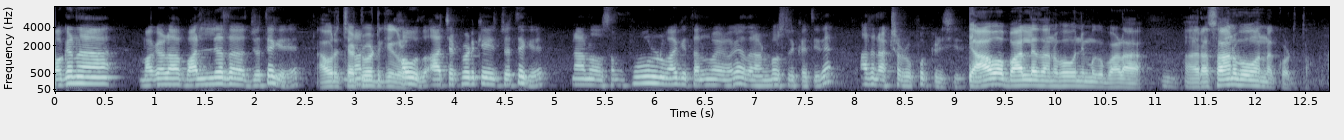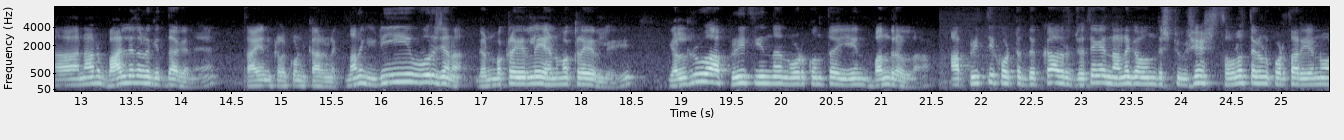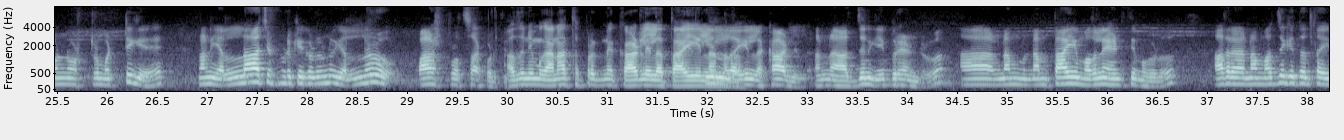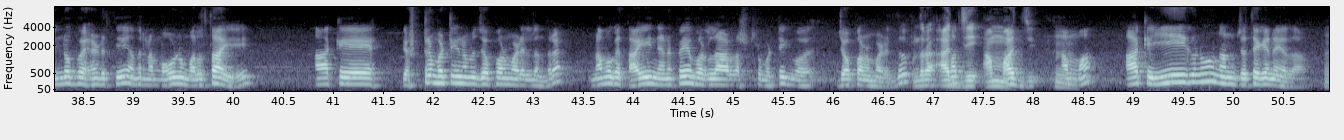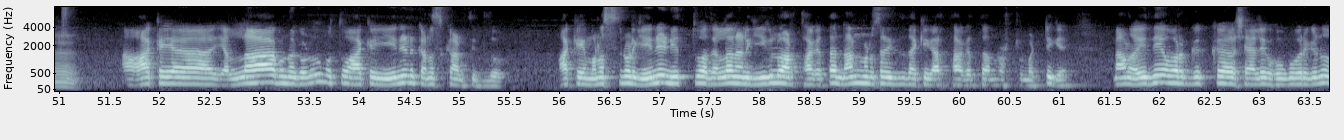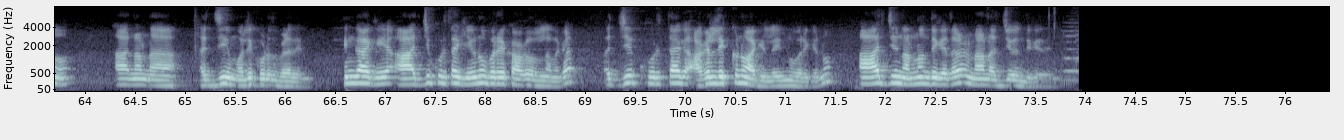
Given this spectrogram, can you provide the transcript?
ಮಗನ ಮಗಳ ಬಾಲ್ಯದ ಜೊತೆಗೆ ಅವರ ಚಟುವಟಿಕೆಗಳು. ಹೌದು ಆ ಚಟುವಟಿಕೆ ಜೊತೆಗೆ ನಾನು ಸಂಪೂರ್ಣವಾಗಿ ತನ್ಮಯವಾಗಿ ಅದನ್ನು ಅನುಭವಿಸ್ಲಿಕ್ಕತ್ತಿದೆ ಅದನ್ನು ಅಕ್ಷರ ರೂಪಕ್ಕೆ ಇಳಿಸಿದೆ ಯಾವ ಬಾಲ್ಯದ ಅನುಭವ ನಿಮಗೆ ಭಾಳ ರಸಾನುಭವವನ್ನು ಕೊಡ್ತು? ನಾನು ಬಾಲ್ಯದೊಳಗಿದ್ದಾಗನೇ ತಾಯಿನ ಕಳ್ಕೊಂಡ ಕಾರಣಕ್ಕೆ ನನಗೆ ಇಡೀ ಊರು ಜನ ಗಂಡು ಮಕ್ಕಳೇ ಇರಲಿ ಹೆಣ್ಮಕ್ಳೇ ಇರಲಿ ಎಲ್ಲರೂ ಆ ಪ್ರೀತಿಯಿಂದ ನೋಡ್ಕೊತ ಏನು ಬಂದ್ರಲ್ಲ ಆ ಪ್ರೀತಿ ಕೊಟ್ಟದ್ದಕ್ಕೆ ಅದ್ರ ಜೊತೆಗೆ ನನಗೆ ಒಂದಿಷ್ಟು ವಿಶೇಷ ಸವಲತ್ತುಗಳನ್ನ ಕೊಡ್ತಾರೆ ಏನೋ ಅನ್ನೋಷ್ಟರ ಮಟ್ಟಿಗೆ ನಾನು ಎಲ್ಲ ಚಟುವಟಿಕೆಗಳನ್ನು ಎಲ್ಲರೂ ಭಾಳಷ್ಟು ಪ್ರೋತ್ಸಾಹ ಕೊಡ್ತೀನಿ. ಅದು ನಿಮ್ಗೆ ಅನಾಥ ಪ್ರಜ್ಞೆ ಕಾಡ್ಲಿಲ್ಲ ತಾಯಿ ಇಲ್ಲ ಇಲ್ಲ? ಇಲ್ಲ ಕಾಡಲಿಲ್ಲ. ನನ್ನ ಅಜ್ಜನಿಗೆ ಇಬ್ಬರು ಹೆಂಡರು. ನಮ್ಮ ನಮ್ಮ ತಾಯಿ ಮೊದಲನೇ ಹೆಂಡತಿ ಮಗಳು. ಆದರೆ ನಮ್ಮ ಅಜ್ಜಗಿದ್ದಂಥ ಇನ್ನೊಬ್ಬ ಹೆಂಡತಿ ಅಂದರೆ ನಮ್ಮ ಅವಳು ಮಲತಾಯಿ. ಆಕೆ ಎಷ್ಟರ ಮಟ್ಟಿಗೆ ನಮ್ಮ ಜೋಪಾನ ಮಾಡಿಲ್ಲ ಅಂದರೆ ನಮಗೆ ತಾಯಿ ನೆನಪೇ ಬರಲಾರದಷ್ಟರ ಮಟ್ಟಿಗೆ ಜೋಪಾನ ಮಾಡಿದ್ದು. ಅಂದ್ರೆ ಅಜ್ಜಿ ಅಮ್ಮ. ಅಜ್ಜಿ ಅಮ್ಮ. ಆಕೆ ಈಗಲೂ ನನ್ನ ಜೊತೆಗೇನೆ ಅದ ಆಕೆಯ ಎಲ್ಲ ಗುಣಗಳು ಮತ್ತು ಆಕೆ ಏನೇನು ಕನಸು ಕಾಣ್ತಿದ್ಲು ಆಕೆಯ ಮನಸ್ಸಿನೊಳಗೆ ಏನೇನು ಇತ್ತು ಅದೆಲ್ಲ ನನಗೆ ಈಗಲೂ ಅರ್ಥ ಆಗುತ್ತೆ? ನನ್ನ ಮನಸ್ಸಲ್ಲಿ ಇದ್ದಿದ್ದು ಆಕೆಗೆ ಅರ್ಥ ಆಗುತ್ತೆ ಅನ್ನೋಷ್ಟ್ರ ಮಟ್ಟಿಗೆ ನಾನು ಐದನೇ ವರ್ಗಕ್ಕೆ ಶಾಲೆಗೆ ಹೋಗುವವರೆಗೂ ನನ್ನ ಅಜ್ಜಿ ಮಲಿ ಕುಡಿದು ಬೆಳೆದೀನಿ. ಹೀಗಾಗಿ ಆ ಅಜ್ಜಿ ಕುರಿತಾಗಿ ಏನೂ ಬರೆಯೋಕ್ಕಾಗೋದಿಲ್ಲ ನನಗೆ. ಅಜ್ಜಿ ಕುರಿತಾಗಿ ಆಗಲಿಕ್ಕೂ ಆಗಿಲ್ಲ ಇನ್ನೂವರೆಗೂ. ಆ ಅಜ್ಜಿ ನನ್ನೊಂದಿಗೆ ಇದ್ದಾಳೆ ನಾನು ಅಜ್ಜಿಯೊಂದಿಗೆ ಇದ್ದೀನಿ.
